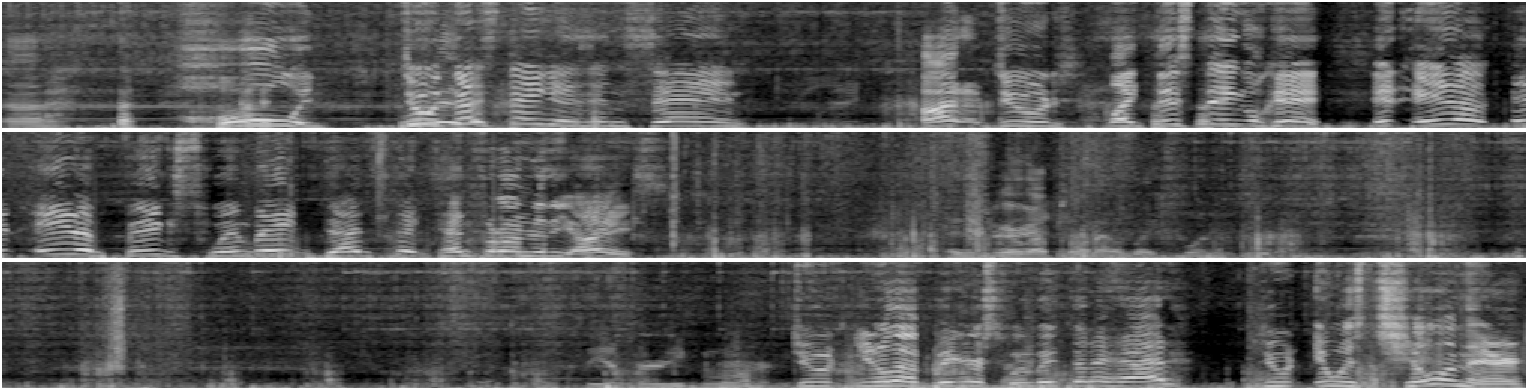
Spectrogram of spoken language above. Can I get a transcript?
Uh, Holy, dude, this thing is insane. I dude, like this thing. Okay, it ate a it ate a big swim bait, dead stick, ten foot under the ice. I just reeled up to one that was like 20 feet. See a 34. Dude, you know that bigger swim bait that I had? Dude, it was chilling there.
